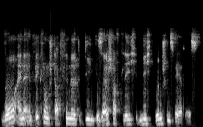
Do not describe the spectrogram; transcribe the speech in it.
wo eine Entwicklung stattfindet, die gesellschaftlich nicht wünschenswert ist.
